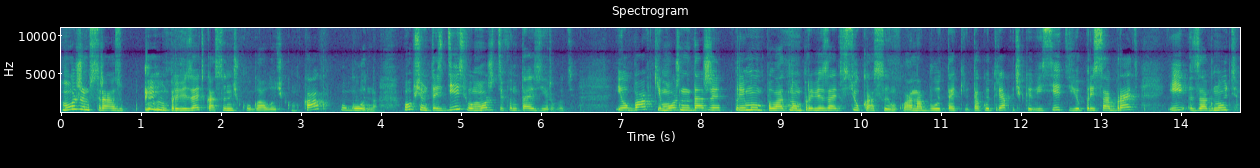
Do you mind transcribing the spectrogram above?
Можем сразу провязать косыночку уголочком. Как угодно. В общем-то, здесь вы можете фантазировать. И убавки можно даже прямым полотном провязать всю косынку. Она будет таки, такой тряпочкой висеть, ее присобрать и загнуть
